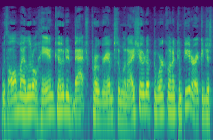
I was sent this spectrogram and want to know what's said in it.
with all my little hand coded batch programs, and when I showed up to work on a computer, I could just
